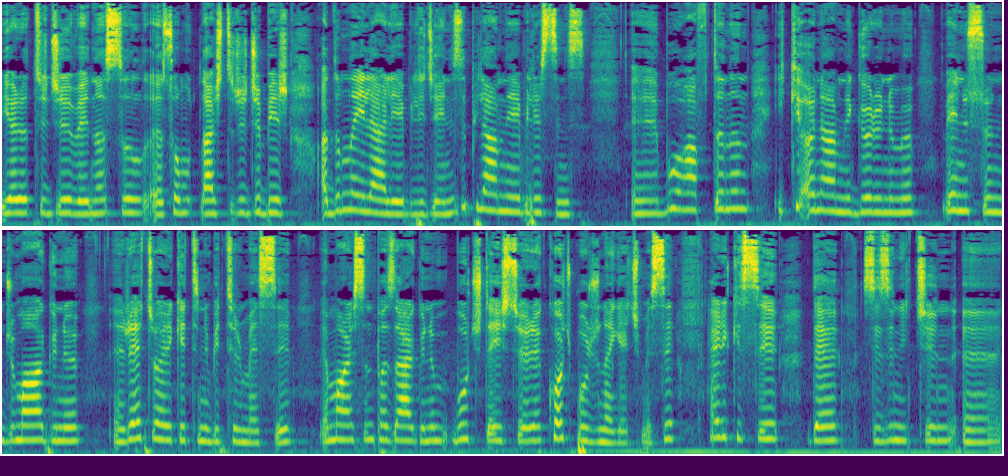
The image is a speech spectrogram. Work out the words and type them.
yaratıcı ve nasıl e, somutlaştırıcı bir adımla ilerleyebileceğinizi planlayabilirsiniz. E, bu haftanın iki önemli görünümü Venüs'ün Cuma günü e, retro hareketini bitirmesi ve Mars'ın Pazar günü burç değiştirerek Koç burcuna geçmesi. Her ikisi de sizin için e,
